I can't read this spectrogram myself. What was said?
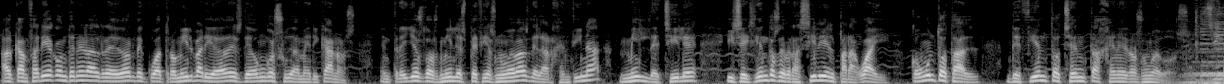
alcanzaría a contener alrededor de 4.000 variedades de hongos sudamericanos, entre ellos 2.000 especies nuevas de la Argentina, 1.000 de Chile y 600 de Brasil y el Paraguay, con un total de 180 géneros nuevos. Sin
